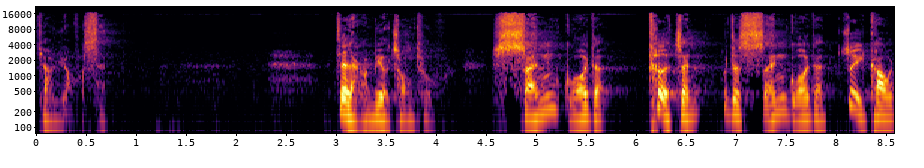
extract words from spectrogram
叫永生。这两个没有冲突。神国的特征或者神国的最高，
